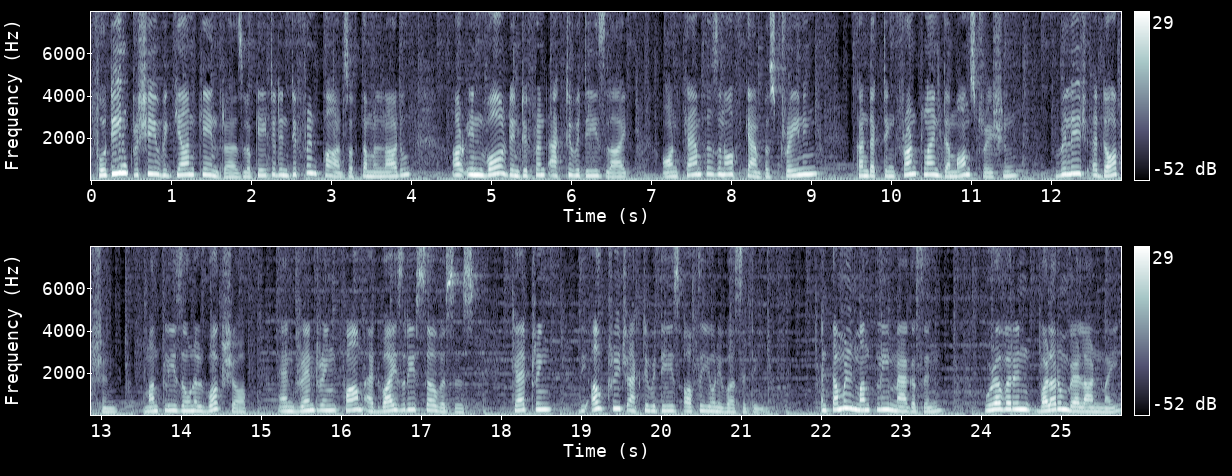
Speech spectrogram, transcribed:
14 Krishi Vigyan Kendras located in different parts of Tamil Nadu are involved in different activities like on campus and off campus training, conducting frontline demonstration, village adoption, monthly zonal workshop, and rendering farm advisory services, catering the outreach activities of the university. And Tamil Monthly magazine, Uzhavarin Valarum Velanmai,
